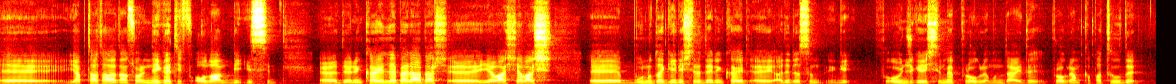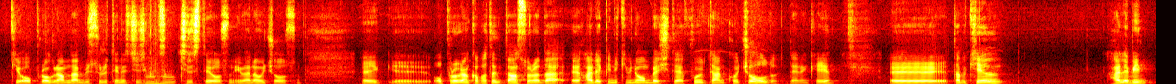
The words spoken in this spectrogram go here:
e, yaptığı hatalardan sonra negatif olan bir isim. E, Darren Cahill ile beraber e, yavaş yavaş e, bunu da geliştirdi. Darren Cahill e, Adidas'ın oyuncu geliştirme programındaydı. Program kapatıldı ki o programdan bir sürü tenisçi çıktı. Çiristey olsun, Ivanovic olsun. E, e, o program kapatıldıktan sonra da e, Halep'in 2015'te full time koçu oldu Darren Cahill. E, tabii Cahill'in Halep'in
